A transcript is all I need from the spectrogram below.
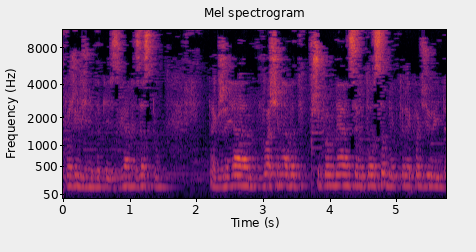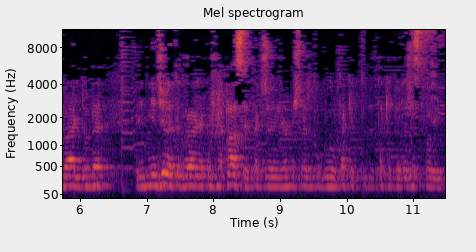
tworzyliśmy taki zgrany zespół. Także ja właśnie nawet przypominając sobie te osoby, które chodziły i do A i do B, e, nie dzielę tego jakoś na klasy, także ja myślę, że to było takie, takie towarzystwo i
